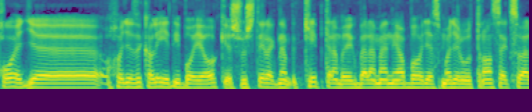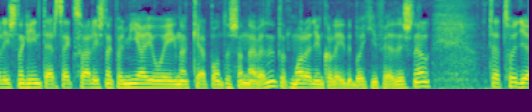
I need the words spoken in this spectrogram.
hogy, hogy ezek a ladyboyok, és most tényleg nem képtelen vagyok belemenni abba, hogy ezt magyarul transzexuálisnak, interszexuálisnak, vagy mi a jó égnek kell pontosan nevezni, tehát maradjunk a ladyboy kifejezésnél. Tehát, hogy,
